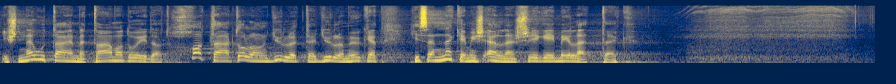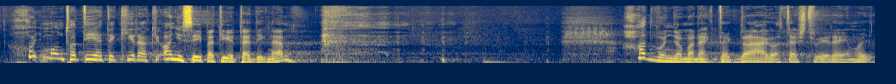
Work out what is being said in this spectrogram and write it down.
és ne utálj meg támadóidat. Határtalanul gyűlötte gyűlöm őket, hiszen nekem is ellenségeimé lettek. Hogy mondhat ilyet egy kire, aki annyi szépet írt eddig, nem? Hadd mondjam ma nektek, drága testvéreim, hogy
